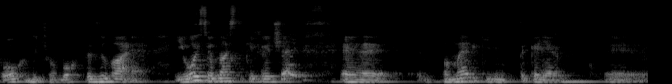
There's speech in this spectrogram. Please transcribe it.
Бог до чого Бог призиває. І ось одна з таких речей е, в Америці така є е,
